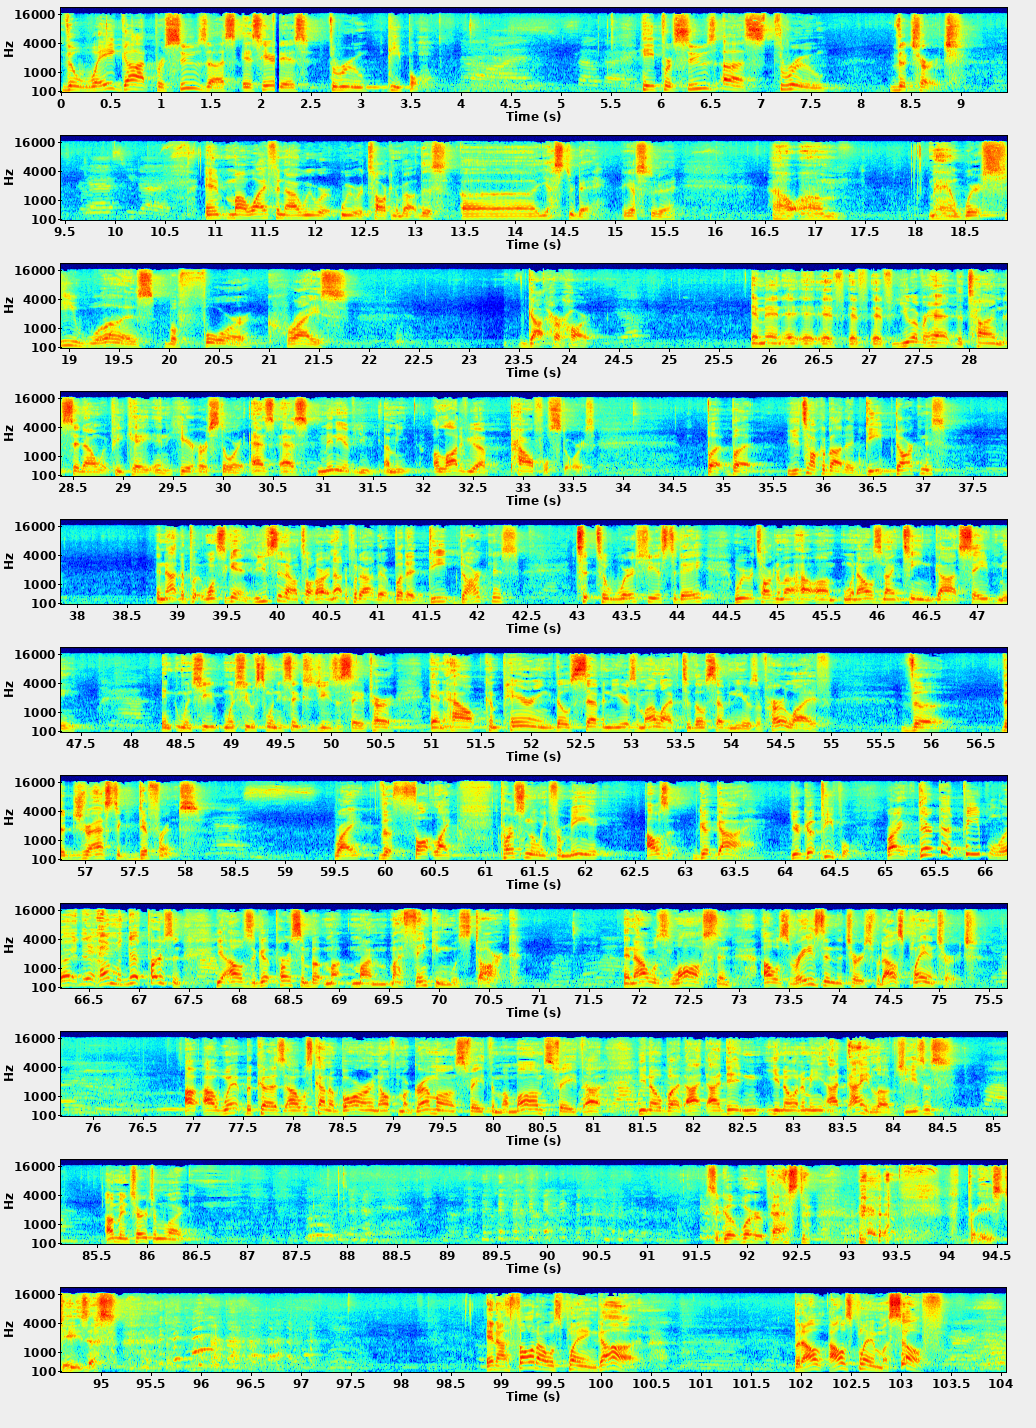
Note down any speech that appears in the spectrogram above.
The way God pursues us is here it is through people. he pursues us through the church. Yes, he does. And my wife and I, we were we were talking about this uh, yesterday. Yesterday, how um, man, where she was before Christ got her heart. And man, if, if, if you ever had the time to sit down with PK and hear her story, as, as many of you, I mean, a lot of you have powerful stories. But, but you talk about a deep darkness, and not to put, once again, you sit down and talk to her, not to put it out there, but a deep darkness to, to where she is today. We were talking about how um, when I was 19, God saved me. And when she, when she was 26, Jesus saved her. And how comparing those seven years of my life to those seven years of her life, the, the drastic difference. Yes. Right? The thought, like, personally for me, I was a good guy. You're good people, right? They're good people, right? I'm a good person. Wow. Yeah, I was a good person, but my, my, my thinking was dark. Wow. And I was lost, and I was raised in the church, but I was playing church. I, went because I was kind of borrowing off my grandma's faith and my mom's faith. I, you know, but I, I didn't, you know what I mean? I, I ain't love Jesus. I'm in church, I'm like, it's a good word, Pastor. Praise Jesus. and I thought I was playing God, but I, I was playing myself.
